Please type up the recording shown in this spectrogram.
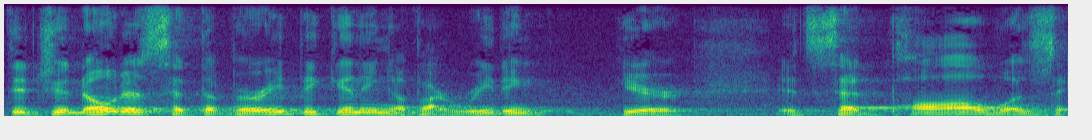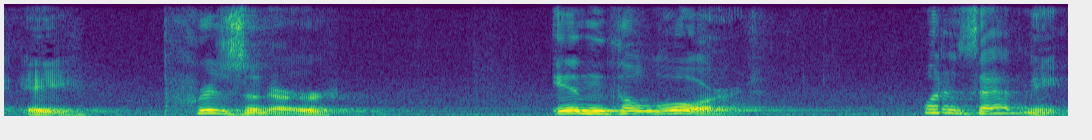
Did you notice at the very beginning of our reading here, it said Paul was a prisoner in the Lord. What does that mean?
